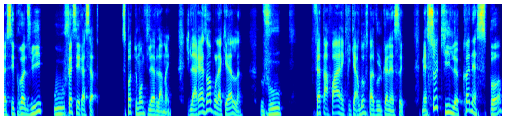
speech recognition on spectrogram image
euh, s'est produit ou fait ses recettes? C'est pas tout le monde qui lève la main. La raison pour laquelle vous faites affaire avec Ricardo, c'est parce que vous le connaissez. Mais ceux qui le connaissent pas,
